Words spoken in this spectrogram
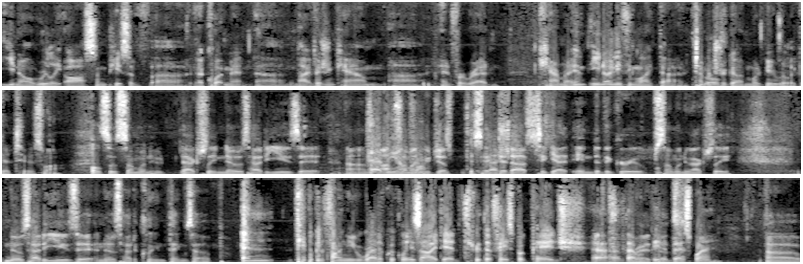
you know, really awesome piece of uh, equipment, uh, night vision cam, uh, infrared camera, and, you know, anything like that. Temperature gun would be really good too as well. Also, someone who actually knows how to use it, um, not someone helpful. who just The picked it up to get into the group. Someone who actually knows how to use it and knows how to clean things up. And people can find you rather quickly, as I did, through the Facebook page. Uh, that would be the best way. Uh,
